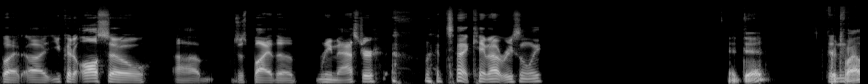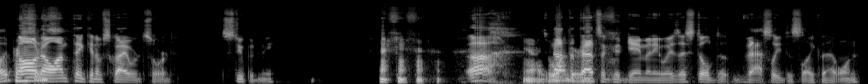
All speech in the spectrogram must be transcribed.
But uh, you could also um, just buy the remaster that came out recently. It did for Didn't- Twilight Princess. Oh no, I'm thinking of Skyward Sword. Stupid me. Ugh, yeah, not that that's a good game, anyways. I still d- vastly dislike that one.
